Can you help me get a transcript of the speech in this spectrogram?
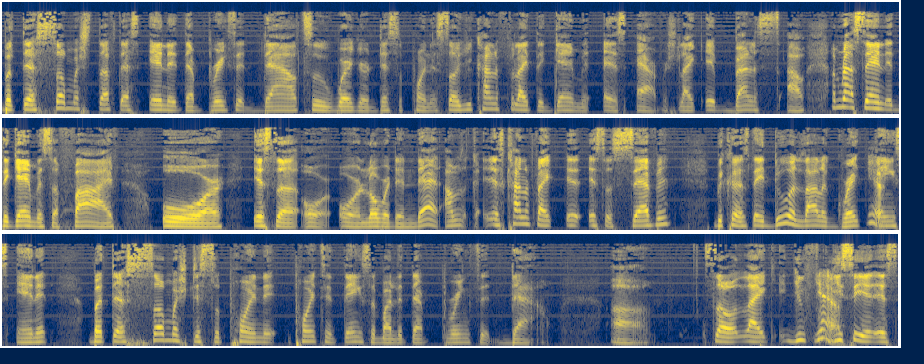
but there's so much stuff that's in it that brings it down to where you're disappointed. So you kind of feel like the game is average. Like it balances out. I'm not saying that the game is a five or it's a or or lower than that. I'm. It's kind of like it, it's a seven because they do a lot of great Yeah. things in it, but there's so much disappointed pointing things about it that brings it down. Uh, so like you Yeah. you see it as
